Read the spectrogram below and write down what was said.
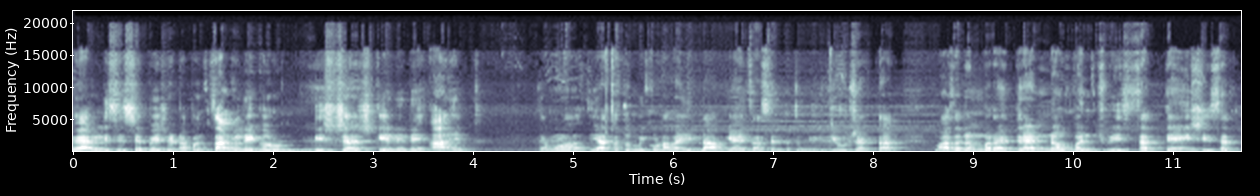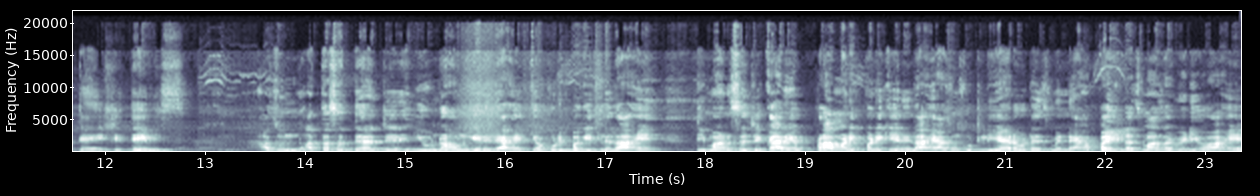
पॅरालिसिसचे पेशंट आपण चांगले करून डिस्चार्ज केलेले आहेत. त्यामुळं याचा तुम्ही कोणालाही लाभ घ्यायचा असेल तर तुम्ही घेऊ शकता. माझा नंबर आहे त्र्याण्णव पंचवीस सत्याऐंशी सत्याऐंशी तेवीस. अजून आता सध्या जे येऊन राहून गेलेले आहेत किंवा कुणी बघितलेलं आहे ती माणसं जे कार्य प्रामाणिकपणे केलेलं आहे अजून कुठलीही ॲडव्हर्टाइजमेंट नाही. हा पहिलाच माझा व्हिडिओ आहे.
